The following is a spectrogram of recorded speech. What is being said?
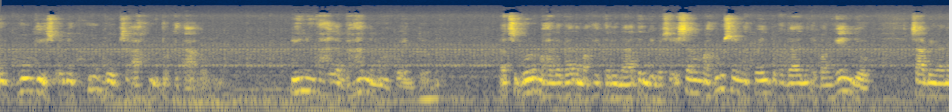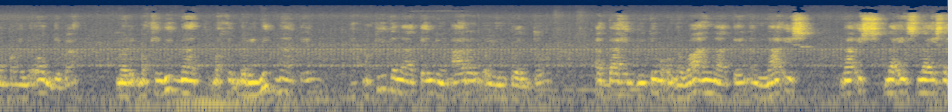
naghugis o naghubog sa aking pagkatao. Yun yung kahalagahan ng mga kwento. At siguro mahalaga na makita rin natin, di ba, sa isang mahusay na kwento kagaya ng Ebanghelyo, sabi nga ng Panginoon, di ba, makinig na, marinig natin at makita natin yung aral o yung kwento at dahil dito maunawaan natin ang nais nais, nais, nais na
